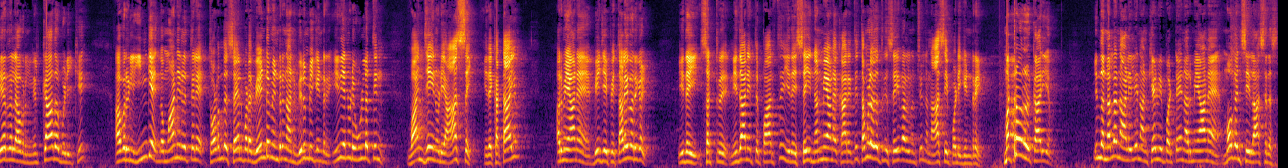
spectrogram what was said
தேர்தல் அவர்கள் நிற்காதபடிக்கு அவர்கள் இங்கே இந்த மாநிலத்திலே தொடர்ந்து செயல்பட வேண்டும் என்று நான் விரும்புகின்றேன். இது என்னுடைய உள்ளத்தின் வாஞ்சை என்னுடைய ஆசை இதை கட்டாயம் அருமையான பிஜேபி தலைவர்கள் இதை சற்று நிதானித்து பார்த்து இதை செய் நன்மையான காரியத்தை தமிழகத்துக்கு செய்வார்கள் என்று சொல்லி நான் ஆசைப்படுகின்றேன். மற்றொரு காரியம் இந்த நல்ல நாளிலே நான் கேள்விப்பட்டேன் அருமையான மோகன் சி. லாசரஸ்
